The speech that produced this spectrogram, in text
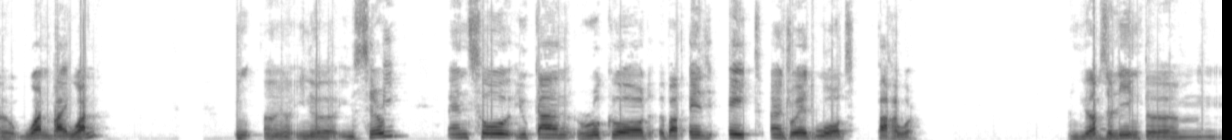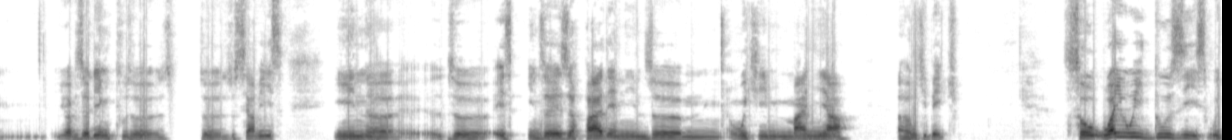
uh, one by one in, uh, in, a, in a series. And so you can record about 800 words per hour. And you have the link. Um, you have the link to the the, the service in uh, the in the Etherpad and in the um, Wikimania uh, wiki page. So why we do this? We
